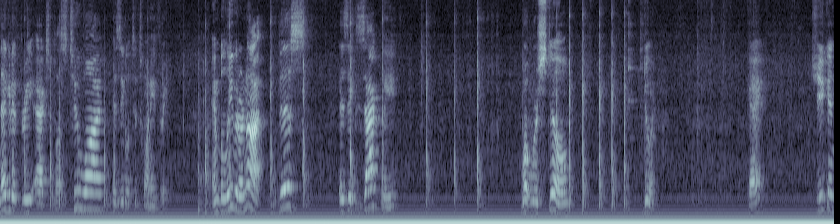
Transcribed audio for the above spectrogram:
Negative 3x plus 2y is equal to 23. And believe it or not, this is exactly what we're still doing. Okay? So you can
